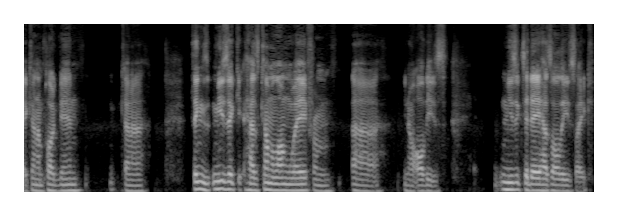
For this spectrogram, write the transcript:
it kind of plugged in. Kind of things. Music has come a long way from uh, you know all these music today has all these like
